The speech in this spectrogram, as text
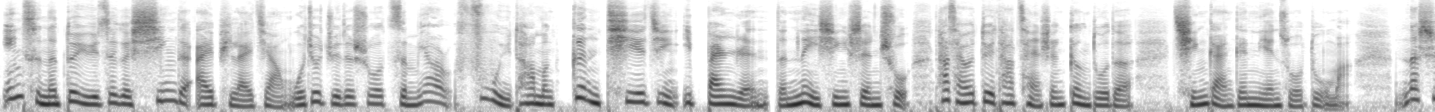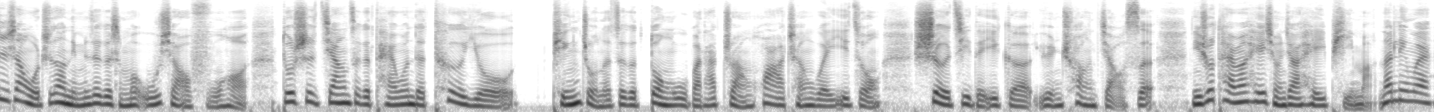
因此呢，对于这个新的 IP 来讲，我就觉得说，怎么样赋予他们更贴近一般人的内心深处，他才会对他产生更多的情感跟粘着度嘛。那事实上，我知道你们这个什么吴小福哈，都是将这个台湾的特有品种的这个动物，把它转化成为一种设计的一个原创角色。你说台湾黑熊叫黑皮嘛？那另外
